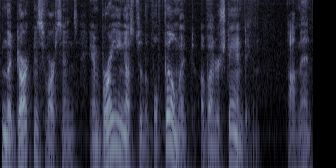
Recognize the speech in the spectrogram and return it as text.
from the darkness of our sins and bringing us to the fulfillment of understanding. Amen.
